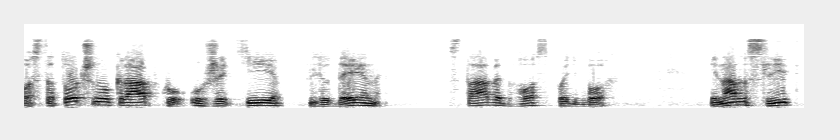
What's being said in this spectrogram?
остаточну крапку у житті людини ставить Господь Бог. І нам слід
